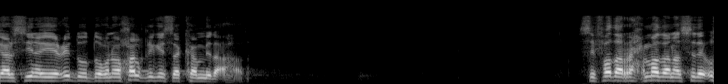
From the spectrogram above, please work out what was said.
gaadhsiinayay cidduu doono khalqigiisa ka mida ahaada sifada raxmadana siday u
